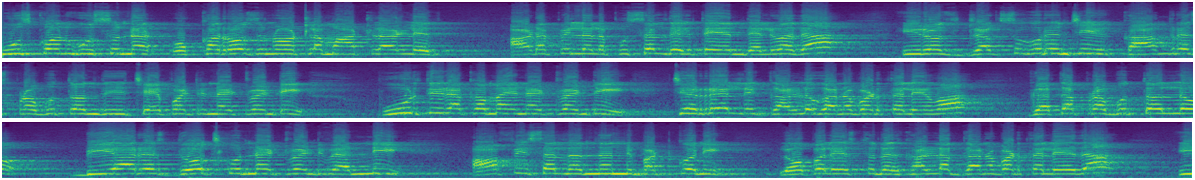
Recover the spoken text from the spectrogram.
మూసుకొని కూర్చున్నారు ఒక్కరోజు నోట్ల మాట్లాడలేదు. ఆడపిల్లల పుస్తలు తెగితే ఏం తెలియదా ఈరోజు డ్రగ్స్ గురించి కాంగ్రెస్ ప్రభుత్వం చేపట్టినటువంటి పూర్తి రకమైనటువంటి చర్యల్ని కళ్ళు కనబడతలేవా? గత ప్రభుత్వంలో బీఆర్ఎస్ దోచుకున్నటువంటివి అన్ని ఆఫీసర్లందరినీ పట్టుకొని లోపలేస్తున్నది. కళ్ళకు కనబడతలేదా? ఈ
